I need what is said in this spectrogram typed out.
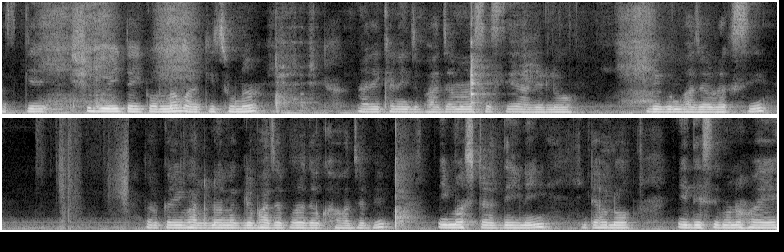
আজকে শুধু এইটাই করলাম, আর কিছু না। আর এখানে যে ভাজা মাছ আছে, আর এলো বেগুন ভাজাও রাখছি। তরকারি ভালো না লাগলে ভাজা পোড়া দেও খাওয়া যাবে। এই মাছটার দেই নেই। এটা হলো এই দেশে মনে হয়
